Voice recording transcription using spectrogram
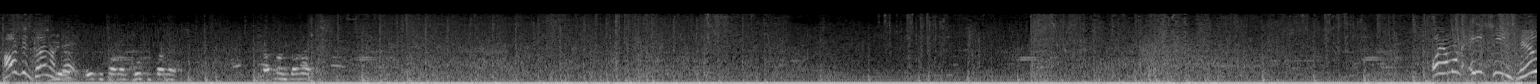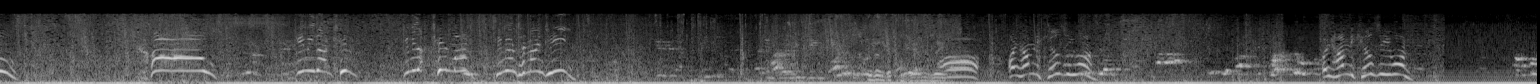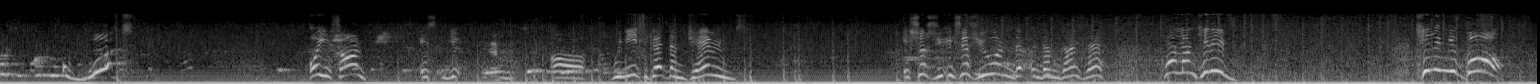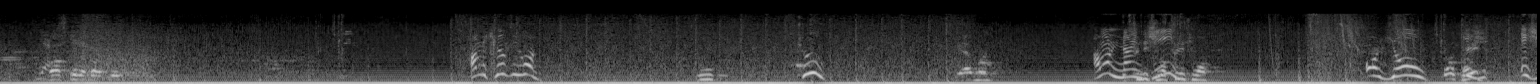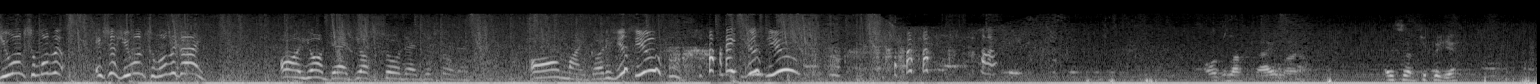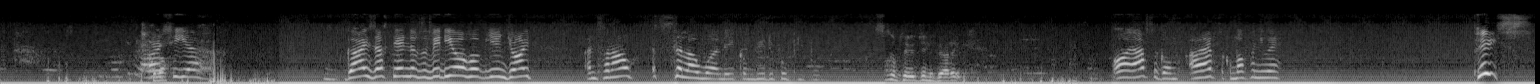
How's it gonna Yeah, dead? go to Thanos, go to Thanos. On, Thanos. 18 kills. Oh! Give me that kill. Give me that kill, man. Give me on to 19. Couldn't get the gems, eh? Oh, oh, how many kills are you on? Oh, how many kills are you on? Oh, what? Oh, your son. It's you. Uh, we need to get them gems. It's just you. It's just you and, the, and them guys there. Come on, man, kill him. Kill him, you bot. Yes. Got kill, got kill. How many kills you on? Two. Two. Yeah, man. I'm on Finish him off, 19. finish him off. Oh, yo. Okay. Is, is you on some other? It's just you on some other guy. Oh, you're dead. You're so dead. You're so dead. Oh my God! It's just you. it's just you. I was the last guy, man. Chip it, yeah? Alright, see ya. Guys, that's the end of the video. Hope you enjoyed. And for now, assalamu alaikum, beautiful people. This is a page in the garage. Oh, I have to go. I have to come off anyway. Peace.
